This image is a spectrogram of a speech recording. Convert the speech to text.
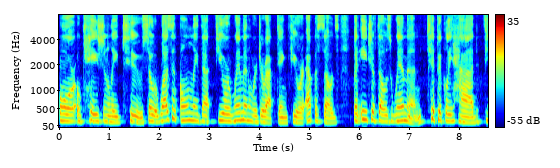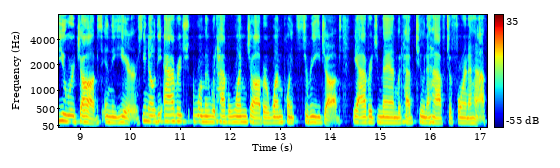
or occasionally two. So it wasn't only that fewer women were directing fewer episodes, but each of those women typically had fewer jobs in the years. You know, the average woman would have one job or 1.3 jobs. The average man would have two and a half to four and a half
